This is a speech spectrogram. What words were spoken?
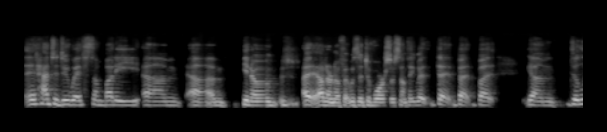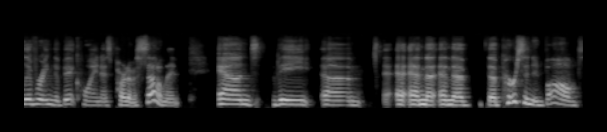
it had to do with somebody, um, um you know, I, I, don't know if it was a divorce or something, but but but um, delivering the Bitcoin as part of a settlement, and the um, and the and the the person involved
